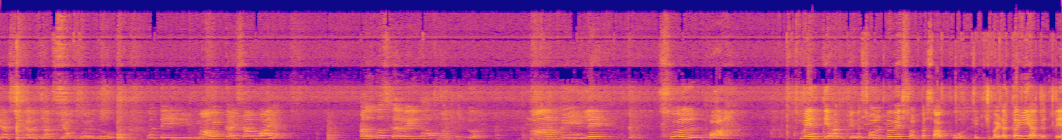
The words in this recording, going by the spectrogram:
ಗ್ಯಾಸ್ಟ್ರಿಕ್ ಎಲ್ಲ ಜಾಸ್ತಿ ಆಗಬಾರ್ದು. ಮತ್ತು ಈ ಮಾವಿನಕಾಯಿ ಸಹ ವಾಯ. ಅದಕ್ಕೋಸ್ಕರವೇ ಇದು ಹಾಕುವಂಥದ್ದು. ಆಮೇಲೆ ಸ್ವಲ್ಪ ಮೆಂತ್ಯ ಹಾಕ್ತೇನೆ. ಸ್ವಲ್ಪವೇ ಸ್ವಲ್ಪ ಸಾಕು. ಹೆಚ್ಚು ಬೇಡ, ಕಹಿ ಆಗುತ್ತೆ.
